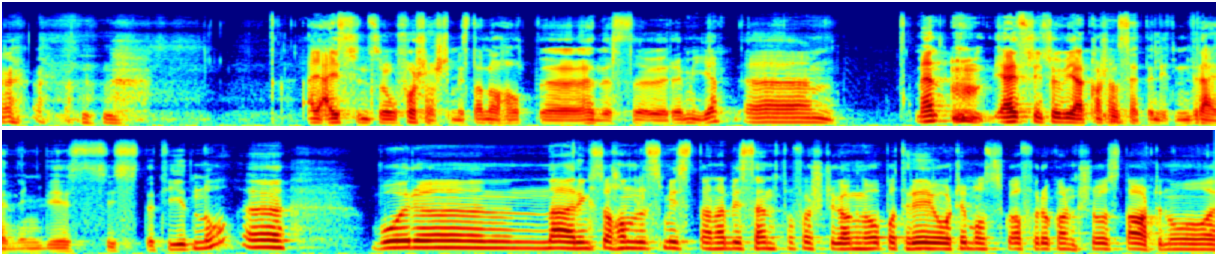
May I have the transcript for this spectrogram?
Jeg syns forsvarsministeren har hatt uh, hennes øre mye. Uh, men jeg syns vi har kanskje sett en liten dreining de siste tiden nå. Uh, hvor nærings- og handelsministeren har blitt sendt for første gang nå på tre år til Moskva for å kanskje starte noe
